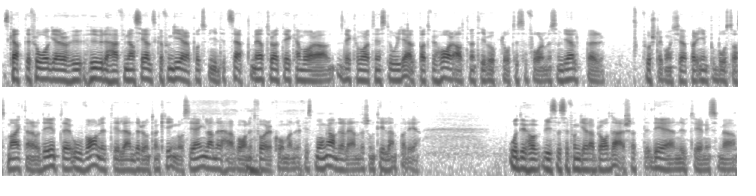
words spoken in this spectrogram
skattefrågor och hur, hur, det här finansiellt ska fungera på ett smidigt sätt. Men jag tror att det kan vara, det kan vara till en stor hjälp att vi har alternativa upplåtelseformer som hjälper förstagångsköpare in på bostadsmarknaden. Och det är inte ovanligt i länder runt omkring oss. I England är det här vanligt förekommande. Det finns många andra länder som tillämpar det. Och det har visat sig fungera bra där. Så det är en utredning som jag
